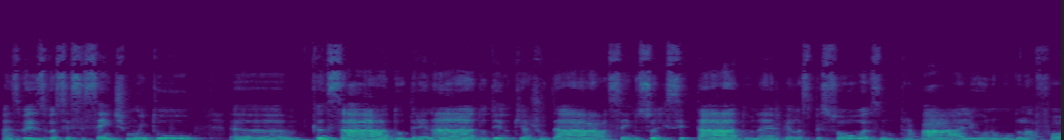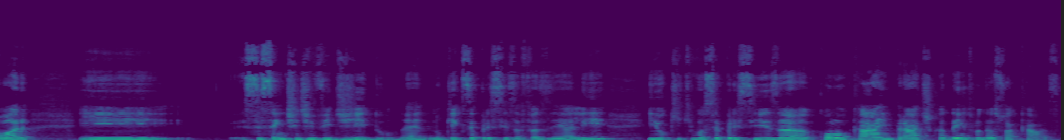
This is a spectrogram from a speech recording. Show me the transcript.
Às vezes você se sente muito uh, cansado, drenado, tendo que ajudar, sendo solicitado, né, pelas pessoas no trabalho ou no mundo lá fora e se sente dividido, né, no que, que você precisa fazer ali e o que, que você precisa colocar em prática dentro da sua casa.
